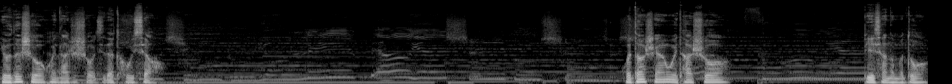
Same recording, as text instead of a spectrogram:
有的时候会拿着手机在偷笑。我当时安慰他说：“别想那么多，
